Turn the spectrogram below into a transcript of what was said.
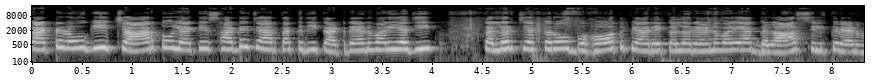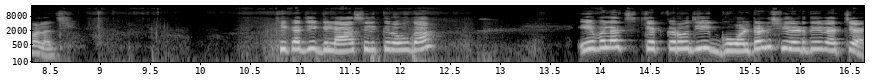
ਕੱਟ ਰਹੂਗੀ 4 ਤੋਂ ਲੈ ਕੇ 4.5 ਤੱਕ ਦੀ ਕੱਟ ਰਹਿਣ ਵਾਲੀ ਹੈ ਜੀ। ਕਲਰ ਚੈੱਕ ਕਰੋ, ਬਹੁਤ ਪਿਆਰੇ ਕਲਰ ਰਹਿਣ ਵਾਲੇ ਆ ਗਲਾਸ ਸਿਲਕ ਰਹਿਣ ਵਾਲਾ ਜੀ। ਠੀਕ ਹੈ ਜੀ ਗਲਾਸ ਸਿਲਕ ਰਹੂਗਾ। ਇਹ ਵਾਲਾ ਚੈੱਕ ਕਰੋ ਜੀ 골ਡਨ ਸ਼ੇਡ ਦੇ ਵਿੱਚ ਹੈ।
